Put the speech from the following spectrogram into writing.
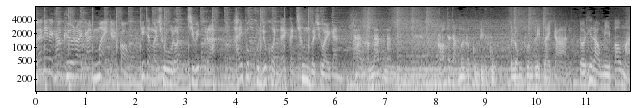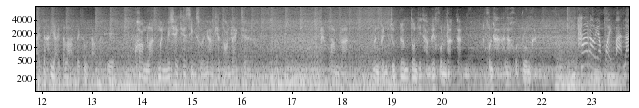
และนี่นะครับคือรายการใหม่แกะกล่องที่จะมาชูรสชีวิตรัก ให้พวกคุณทุกคนได้กระชุ่มกระชวยกัน ทางอำนาจอนันต์พร้อมจะจับมือกับกลุ่มดินกลุ่มลงทุนผลิตรายการ โดยที่เรามีเป้าหมายจะขยายตลาดไปสู่ต่างประเทศ ความรักมันไม่ใช่แค่สิ่งสวยงามแค่ตอนแรกเจอ แต่ความรักมันเป็นจุดเริ่มต้นที่ทำให้คนรักกันค้นหาอนาคตร่วมกัน ถ้าเรายังปล่อยปละละ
